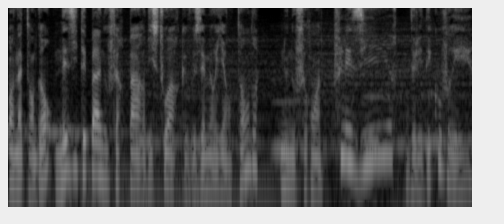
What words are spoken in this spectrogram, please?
En attendant, n'hésitez pas à nous faire part d'histoires que vous aimeriez entendre. Nous nous ferons un plaisir de les découvrir.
